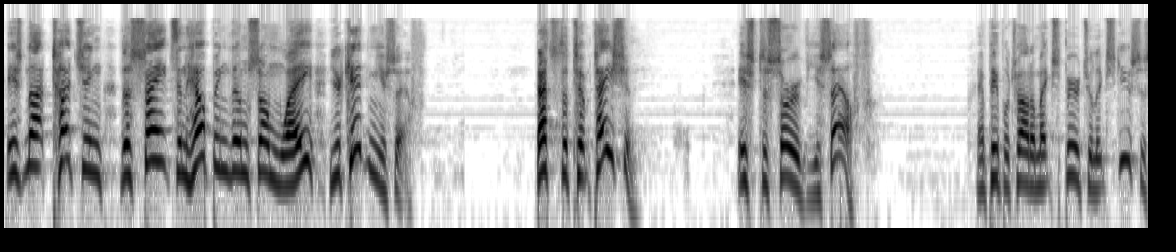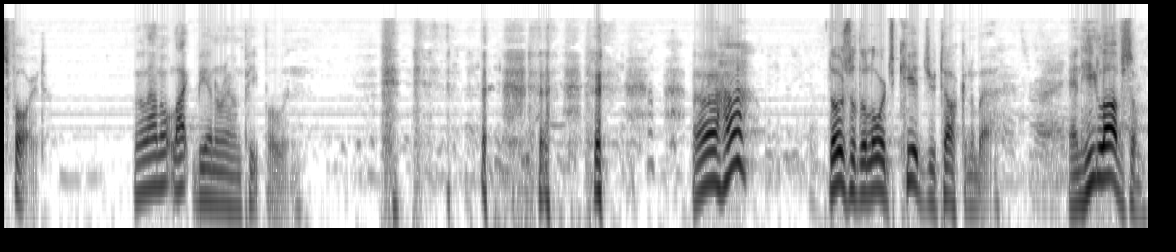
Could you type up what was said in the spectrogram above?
is not touching the saints and helping them some way, you're kidding yourself. That's the temptation, is to serve yourself. And people try to make spiritual excuses for it. Well, I don't like being around people. uh huh. Those are the Lord's kids you're talking about. And He loves them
